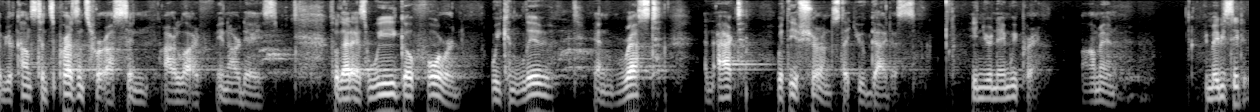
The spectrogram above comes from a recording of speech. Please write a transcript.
of your constant presence for us in our life, in our days, so that as we go forward, we can live and rest and act with the assurance that you guide us. In your name we pray. Amen. You may be seated.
